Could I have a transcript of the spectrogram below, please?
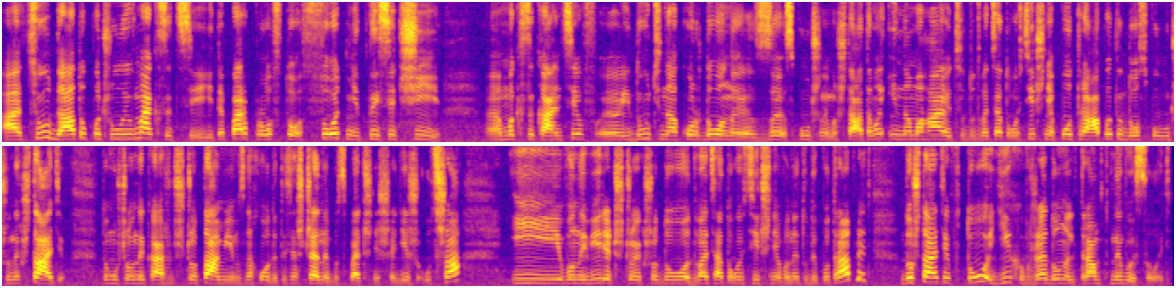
а цю дату почули в Мексиці, і тепер просто сотні тисячі мексиканців е, йдуть на кордони з Сполученими Штатами і намагаються до 20 січня потрапити до Сполучених Штатів, тому що вони кажуть, що там їм знаходитися ще небезпечніше ніж у США. І вони вірять, що якщо до 20 січня вони туди потраплять до штатів, то їх вже Дональд Трамп не виселить.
